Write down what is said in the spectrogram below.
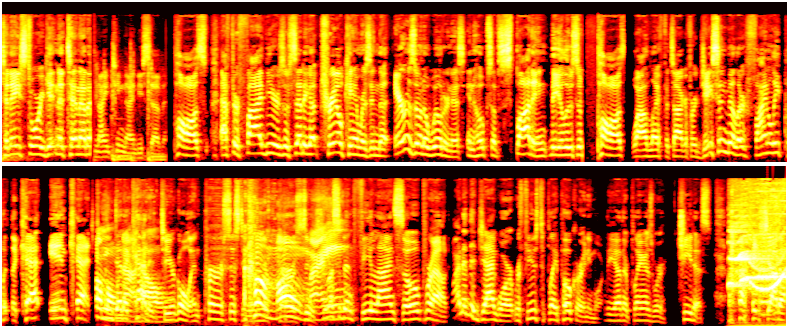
Today's story getting a 10 out of 1997. Pause. After five years of setting up trail cameras in the Arizona wilderness in hopes of spotting the elusive pause, wildlife photographer Jason Miller finally put the cat in catch. Come Being on now, dedicated dog. to your goal and persisting in Come on, pursuit. man. You must have been feline so proud. Why did the Jaguar refuse to play poker anymore? The other players were cheetahs. Shout out.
